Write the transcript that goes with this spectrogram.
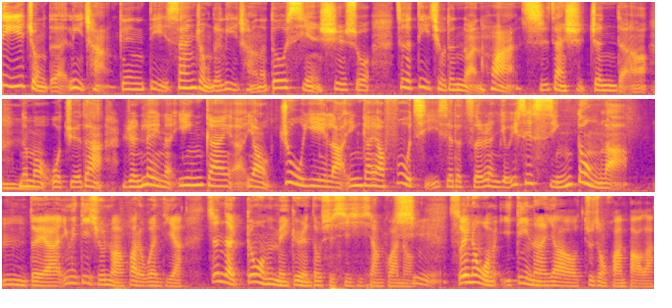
第一种的立场跟第三种的立场呢，都显示说这个地球的暖化实在是真的啊。嗯、那么我觉得啊，人类呢应该啊要注意了，应该要负起一些的责任，有一些行动了。嗯，对啊，因为地球暖化的问题啊，真的跟我们每个人都是息息相关哦。是，所以呢，我们一定呢要注重环保啦。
